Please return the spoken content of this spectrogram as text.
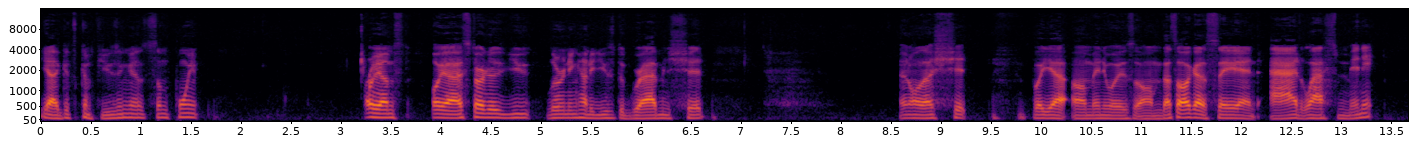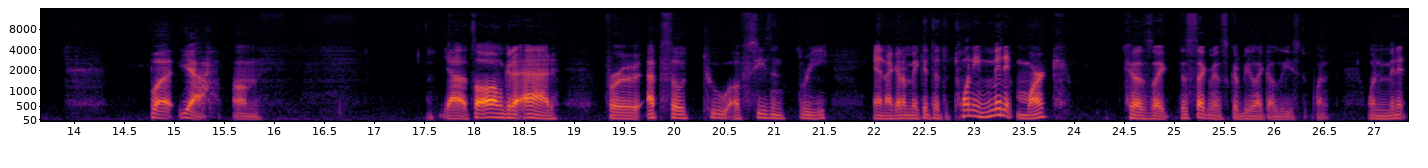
Yeah, it gets confusing at some point. Oh yeah, I'm, oh yeah, I started u- learning how to use the grab and shit, and all that shit. But yeah, um, anyways, um, that's all I gotta say and add last minute. But yeah, um, yeah, that's all I'm gonna add for episode two of season three, and I gotta make it to the 20 minute mark, cause like this segment's gonna be like at least one one minute.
